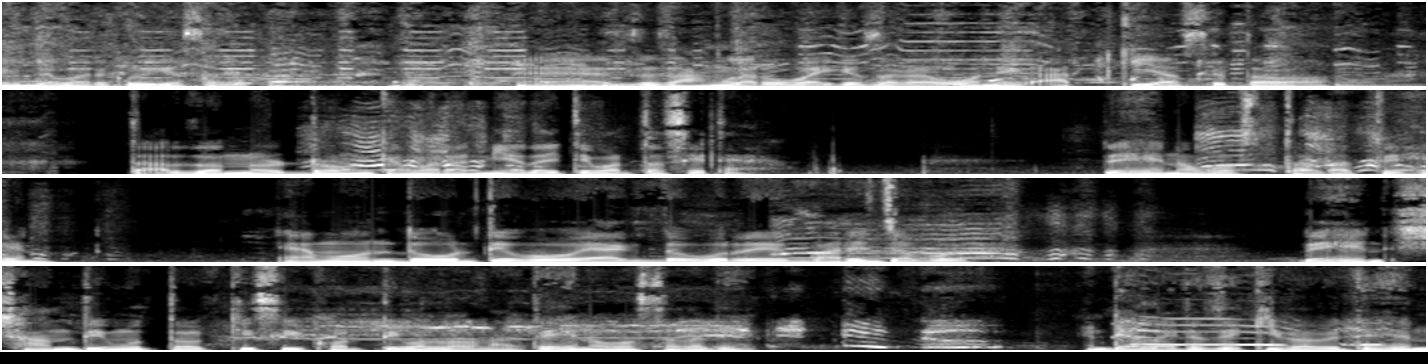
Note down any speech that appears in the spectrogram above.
একবারে কই গেছে। হ্যাঁ জাংলারও পাই গেছে। অনেক আটকি আছে তো। তার জন্য ড্রোন ক্যামেরা নিয়ে যাইতে পারতাছে না দেখেন অবস্থাটা দেখেন। এমন দৌড় দেব, এক দৌড়ে বাড়ি যাব। দেখেন শান্তি মতো কিছুই করতে পারল না। দেখেন অবস্থাটা দেখেন। ডেলাইতেছে কীভাবে দেখেন?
